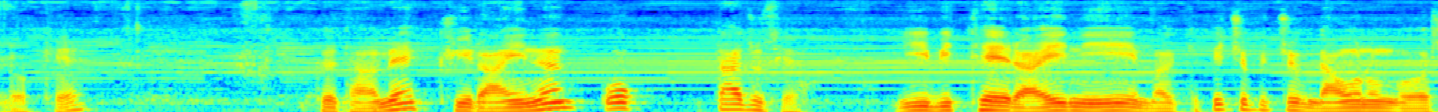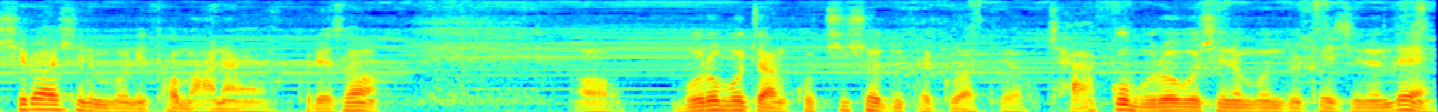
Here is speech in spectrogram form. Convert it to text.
이렇게. 그 다음에 귀 라인은 꼭 따주세요. 이 밑에 라인이 막 이렇게 삐쭉삐쭉 나오는 거 싫어하시는 분이 더 많아요. 그래서 어, 물어보지 않고 치셔도 될 것 같아요. 자꾸 물어보시는 분들 계시는데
